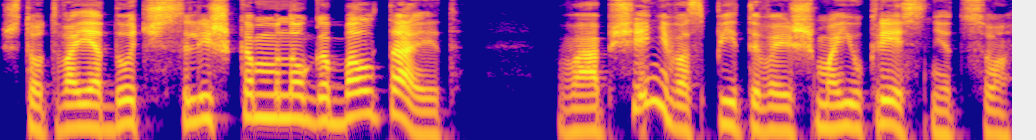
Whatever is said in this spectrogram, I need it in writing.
что твоя дочь слишком много болтает? Вообще не воспитываешь мою крестницу?»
